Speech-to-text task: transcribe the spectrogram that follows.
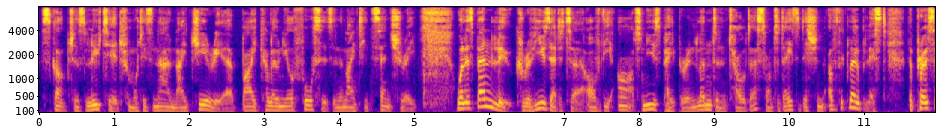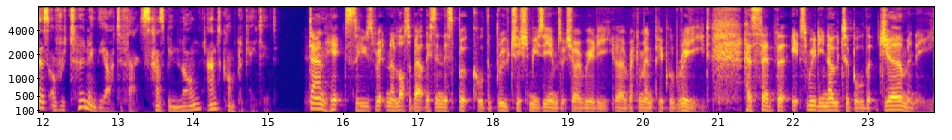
sculptures looted from what is now Nigeria by colonial forces in the 19th century. Well, as Ben Luke, reviews editor of the Art newspaper in London, told us on today's edition of The Globalist, the process of returning the artefacts has been long and complicated. Dan Hicks, who's written a lot about this in this book called The Brutish Museums, which I really uh, recommend people read, has said that it's really notable that Germany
